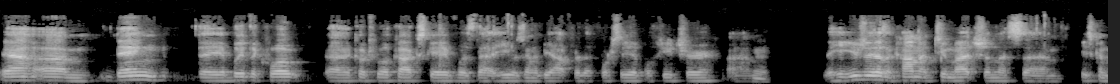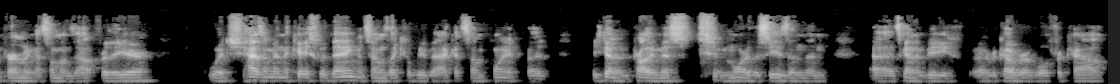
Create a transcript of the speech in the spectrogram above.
Yeah, um, Deng. They, I believe the quote uh, Coach Wilcox gave was that he was going to be out for the foreseeable future. Um, hmm he usually doesn't comment too much unless um, he's confirming that someone's out for the year, which hasn't been the case with Deng. It sounds like he'll be back at some point, but he's going to probably miss more of the season than uh, it's going to be uh, recoverable for Cal.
